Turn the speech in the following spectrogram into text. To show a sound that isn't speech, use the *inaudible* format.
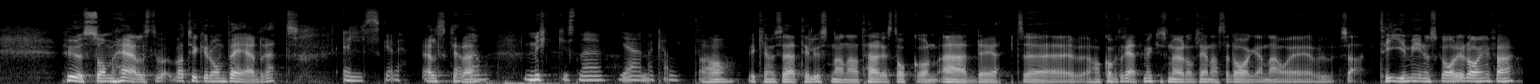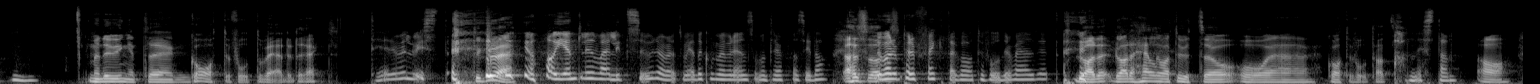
hur som helst, vad tycker du om vädret? Älskar det. Älskar det? Ja, mycket snö, gärna kallt. Ja, vi kan väl säga till lyssnarna att här i Stockholm är det, eh, har kommit rätt mycket snö de senaste dagarna och är väl så här 10 minusgrader idag ungefär. Mm. Men det är ju inget eh, gatufotoväder direkt. Det är det väl visst. Tycker du det? *laughs* ja, egentligen var jag lite sur över att vi hade kommit överens om att träffas idag. Alltså, Det var det perfekta gatufodervädret. du, hade, du hade hellre varit ute och, och eh, gatufotat? Ja, nästan. Ja.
